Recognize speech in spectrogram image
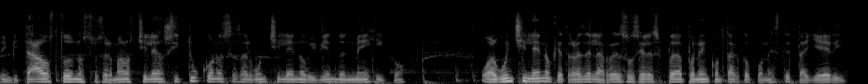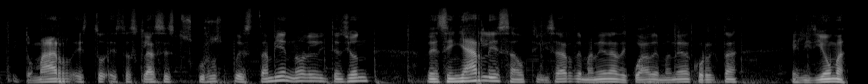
invitados todos nuestros hermanos chilenos. Si tú conoces a algún chileno viviendo en México o algún chileno que a través de las redes sociales pueda poner en contacto con este taller y, tomar estas clases, estos cursos, pues también, ¿no? La intención de enseñarles a utilizar de manera adecuada, de manera correcta el idioma.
